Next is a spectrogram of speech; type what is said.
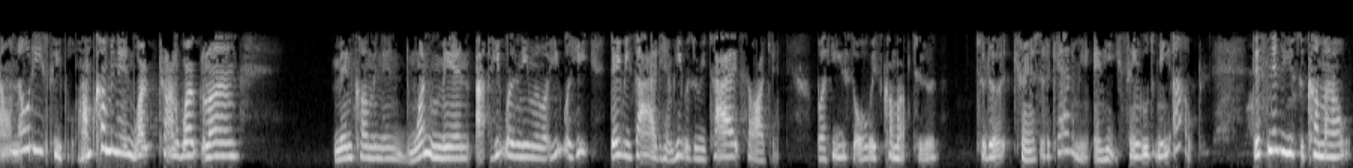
I don't know these people. I'm coming in work trying to work learn. Men coming in. One man, uh, he wasn't even he was he. They retired him. He was a retired sergeant, but he used to always come up to the to the transit academy, and he singled me out. This nigga used to come out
